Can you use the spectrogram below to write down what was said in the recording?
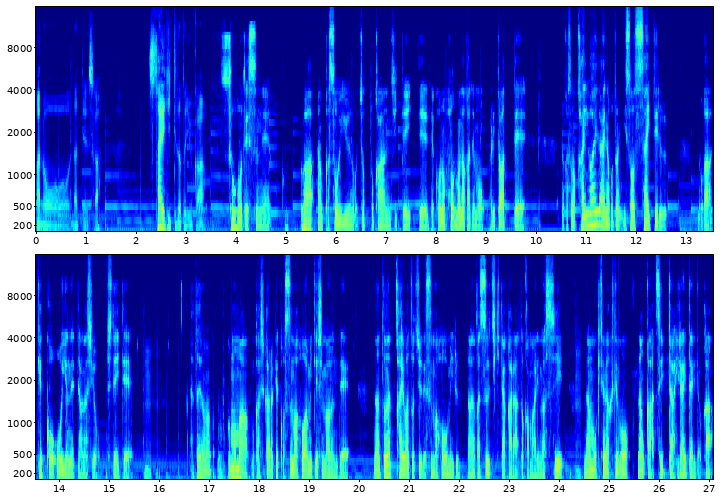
あの、なんていうんですか、遮ってたというか。そうですね。僕はなんかそういうのをちょっと感じていて、で、この本の中でも割とあって、なんかその会話以外のことにリソース割いてるのが結構多いよねって話をしていて、うんうん。例えばなんか僕もまあ昔から結構スマホは見てしまうんで、なんとなく会話途中でスマホを見る？あなんか通知来たからとかもありますし、うん何も来てなくても、なんかツイッター開いたりとか、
